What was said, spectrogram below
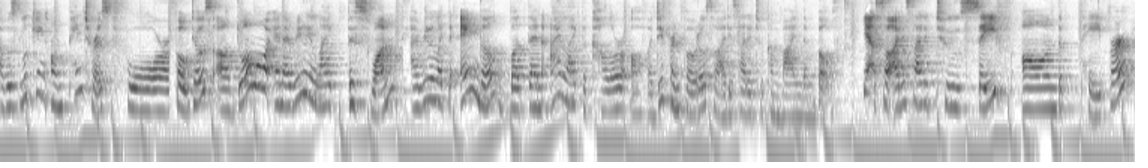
I was looking on Pinterest for photos of Duomo and I really like this one. I really like the angle, but then I like the color of a different photo, so I decided to combine them both. Yeah, so I decided to save on the paper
